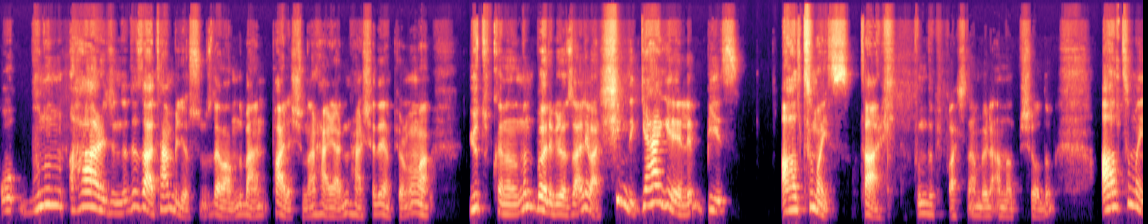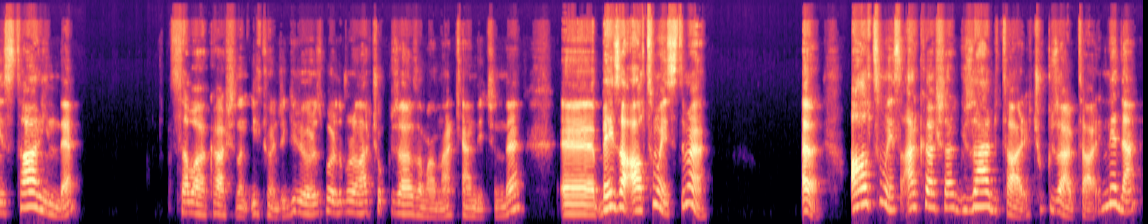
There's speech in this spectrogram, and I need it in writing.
o bunun haricinde de zaten biliyorsunuz devamlı ben paylaşımlar her yerden her şeyde yapıyorum ama YouTube kanalımın böyle bir özelliği var. Şimdi gel gelelim biz 6 Mayıs tarih. Bunu da bir baştan böyle anlatmış oldum. 6 Mayıs tarihinde sabaha karşıdan ilk önce giriyoruz. Bu arada buralar çok güzel zamanlar kendi içinde. Ee, Beyza 6 Mayıs değil mi? Evet. 6 Mayıs arkadaşlar güzel bir tarih. Çok güzel bir tarih. Neden?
